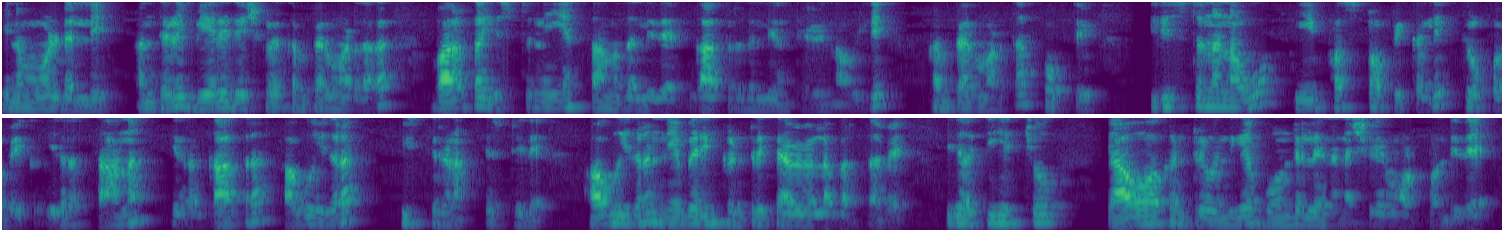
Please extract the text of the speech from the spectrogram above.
ಈ ನಮ್ಮ ವರ್ಲ್ಡ್ ಅಲ್ಲಿ ಅಂತೇಳಿ ಬೇರೆ ದೇಶಗಳಿಗೆ ಕಂಪೇರ್ ಮಾಡಿದಾಗ ಭಾರತ ಎಷ್ಟನೆಯ ಸ್ಥಾನದಲ್ಲಿದೆ ಗಾತ್ರದಲ್ಲಿ ಅಂತ ಹೇಳಿ ನಾವು ಇಲ್ಲಿ ಕಂಪೇರ್ ಮಾಡ್ತಾ ಹೋಗ್ತೀವಿ. ಇದಿಷ್ಟನ್ನ ನಾವು ಈ ಫಸ್ಟ್ ಟಾಪಿಕ್ ಅಲ್ಲಿ ತಿಳ್ಕೋಬೇಕು. ಇದರ ಸ್ಥಾನ, ಇದರ ಗಾತ್ರ ಹಾಗೂ ಇದರ ವಿಸ್ತೀರ್ಣ ಎಷ್ಟಿದೆ? ಹಾಗೂ ಇದರ ನೇಬರಿಂಗ್ ಕಂಟ್ರೀಸ್ ಯಾವ್ಯಾವೆಲ್ಲ ಬರ್ತವೆ? ಇದು ಅತಿ ಹೆಚ್ಚು ಯಾವ ಕಂಟ್ರಿ ಒಂದಿಗೆ ಬೌಂಡ್ರಿ ಲೈನ್ ಅನ್ನ ಶೇರ್ ಮಾಡ್ಕೊಂಡಿದೆ.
